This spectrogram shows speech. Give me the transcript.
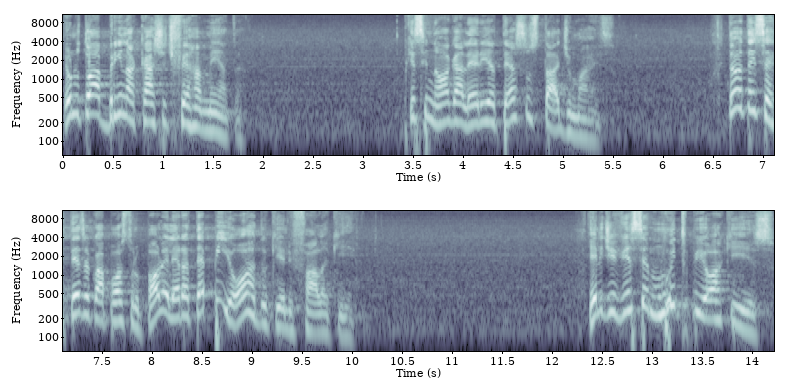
Eu não estou abrindo a caixa de ferramenta, porque senão a galera ia até assustar demais. Então eu tenho certeza que o apóstolo Paulo ele era até pior do que ele fala aqui. Ele devia ser muito pior que isso.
